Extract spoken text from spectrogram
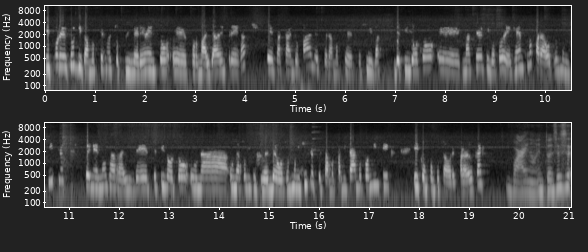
y por eso, digamos que nuestro primer evento eh, formal ya de entrega es acá en Yopal. Esperamos que esto sirva de piloto, eh, más que de piloto de ejemplo para otros municipios. Tenemos a raíz de este piloto una, una solicitudes de otros municipios que estamos tramitando con MINTIC y con computadores para educar. Bueno, entonces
